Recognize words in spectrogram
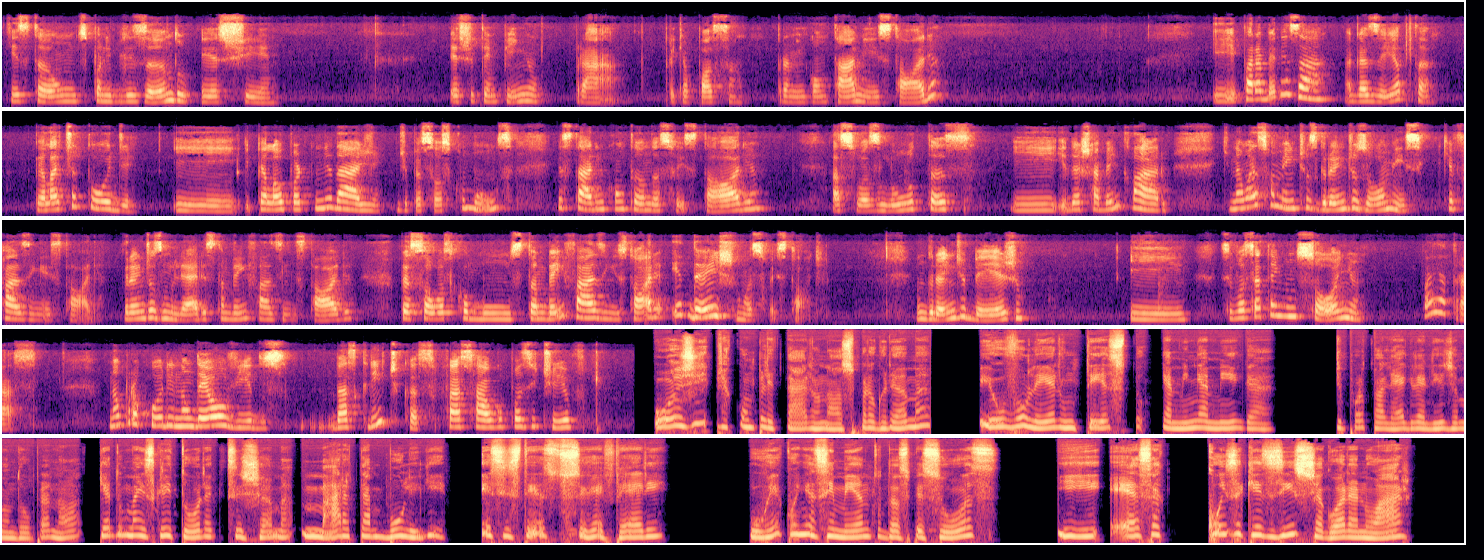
que estão disponibilizando este este tempinho para que eu possa para mim contar a minha história. E parabenizar a Gazeta pela atitude e, e pela oportunidade de pessoas comuns estarem contando a sua história, as suas lutas e, e deixar bem claro que não é somente os grandes homens que fazem a história. Grandes mulheres também fazem história, pessoas comuns também fazem história e deixam a sua história. Um grande beijo e se você tem um sonho, vai atrás. Não procure, não dê ouvidos das críticas, faça algo positivo. Hoje, para completar o nosso programa, eu vou ler um texto que a minha amiga de Porto Alegre, a Lídia mandou para nós, que é de uma escritora que se chama Marta Bullig. Esses textos se referem o reconhecimento das pessoas e essa coisa que existe agora no ar,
